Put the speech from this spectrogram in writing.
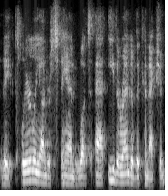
they clearly understand what's at either end of the connection.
